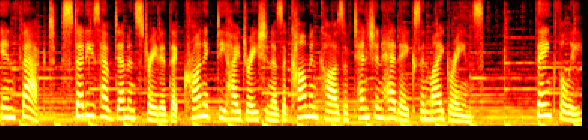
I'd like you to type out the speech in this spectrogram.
In fact, studies have demonstrated that chronic dehydration is a common cause of tension headaches and migraines. Thankfully,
